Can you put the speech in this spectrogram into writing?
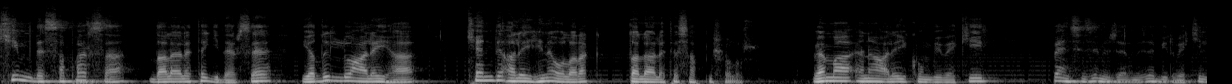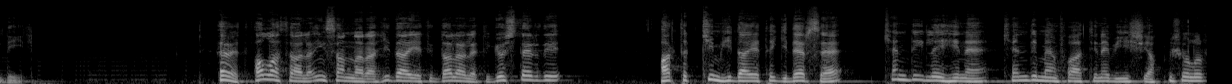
kim de saparsa dalalete giderse yadillu aleyha kendi aleyhine olarak dalalete sapmış olur. Ve ma ene aleykum bi vekil ben sizin üzerinize bir vekil değilim. Evet Allah Teala insanlara hidayeti dalaleti gösterdi. Artık kim hidayete giderse kendi lehine, kendi menfaatine bir iş yapmış olur.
